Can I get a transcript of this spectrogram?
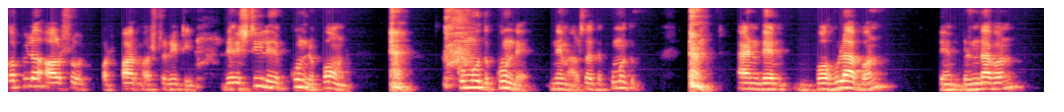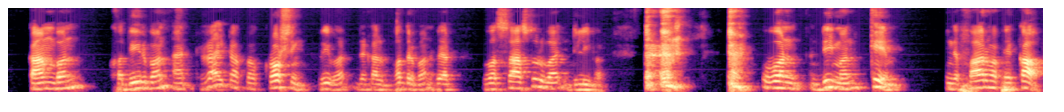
Kapila also perform austerity. There is still a kund pond, Kumud Kunde, name also the Kumud, and then Bahulaban, then Brindaban, Kamban, Khadirban, and right after crossing river, they call Bhadraban, where Vatsasur was delivered. One demon came in the form of a calf.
